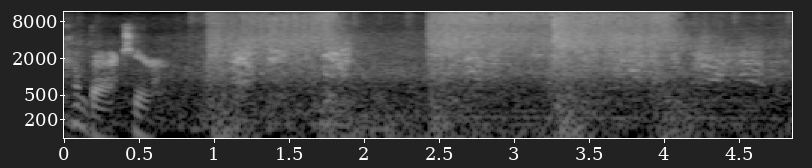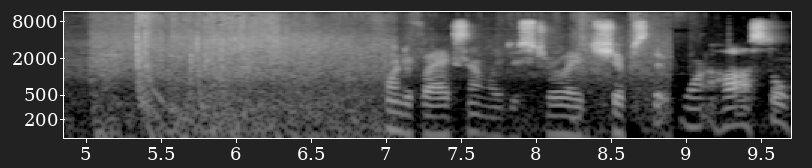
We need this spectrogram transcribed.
Come back here. Wonder if I accidentally destroyed ships that weren't hostile.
